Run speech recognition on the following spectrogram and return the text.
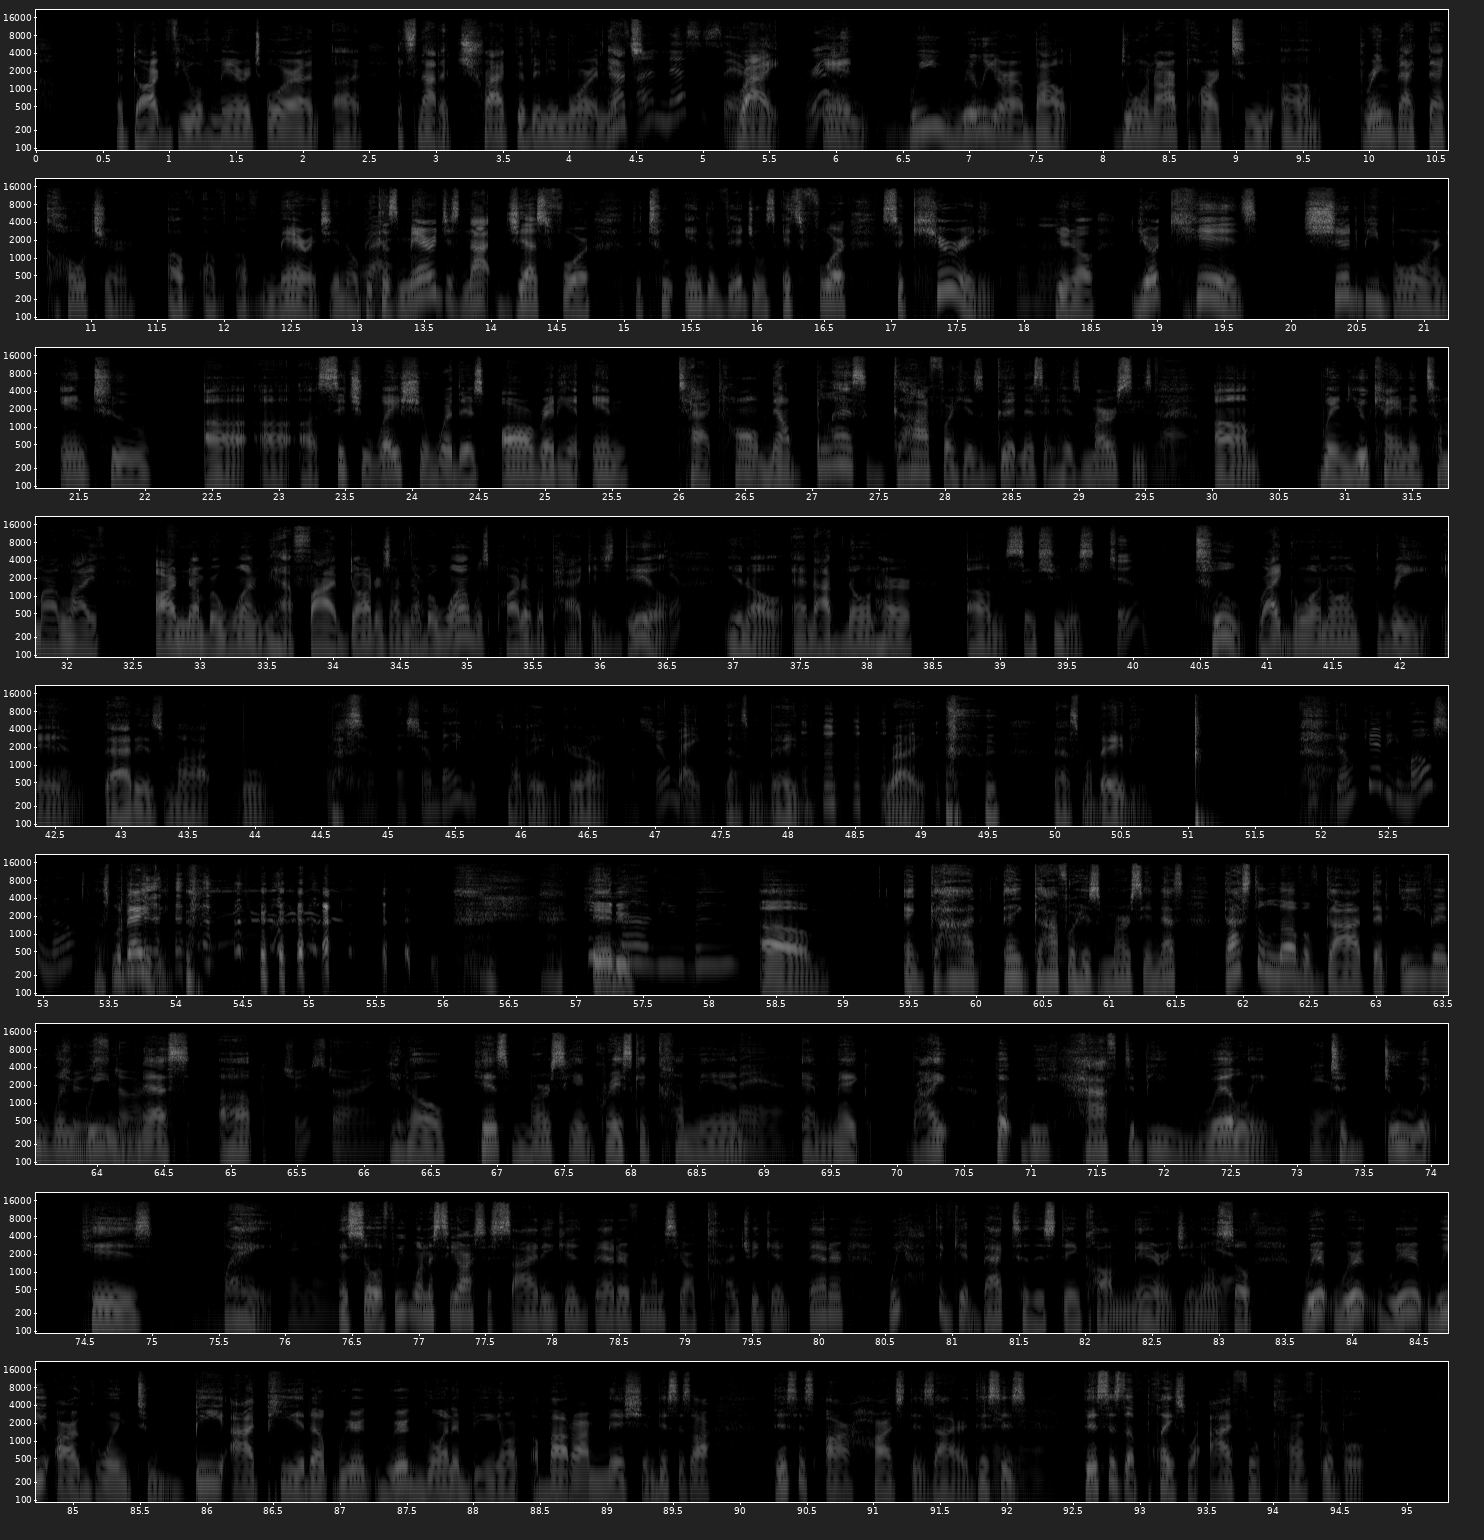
a dark view of marriage or a, uh, it's not attractive anymore and It's that's unnecessary. right Really. and we really are about doing our part to um, bring back that culture of, of, of marriage you know because Right. marriage is not just for the two individuals it's for security Mm-hmm. you know your kids should be born into a, a, a situation where there's already an intact home. Now, bless God for his goodness and his mercies. Right. Um, when you came into my life, our number one, we have five daughters. Our number one was part of a package deal, Yep. you know, and I've known her um, since she was Two. two, right, going on three, and Yep. that is my, ooh, That's that's your, that's your baby. that's my baby girl. That's your baby. That's my baby, right? that's my baby. Don't get emotional. That's my baby. He Eddie. love you, boo. um and god thank god for his mercy and that's that's the love of god that even when True we story. mess up True story. you know his mercy and grace can come in Man. and make right but we have to be willing Yeah. to do it his way. Amen. and so if we want to see our society get better if we want to see our country get better we have to get back to this thing called marriage you know? So we're we're we're we are going to BIP it up. We're we're going to be on about our mission. This is our this is our heart's desire. This is this is a place where I feel comfortable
